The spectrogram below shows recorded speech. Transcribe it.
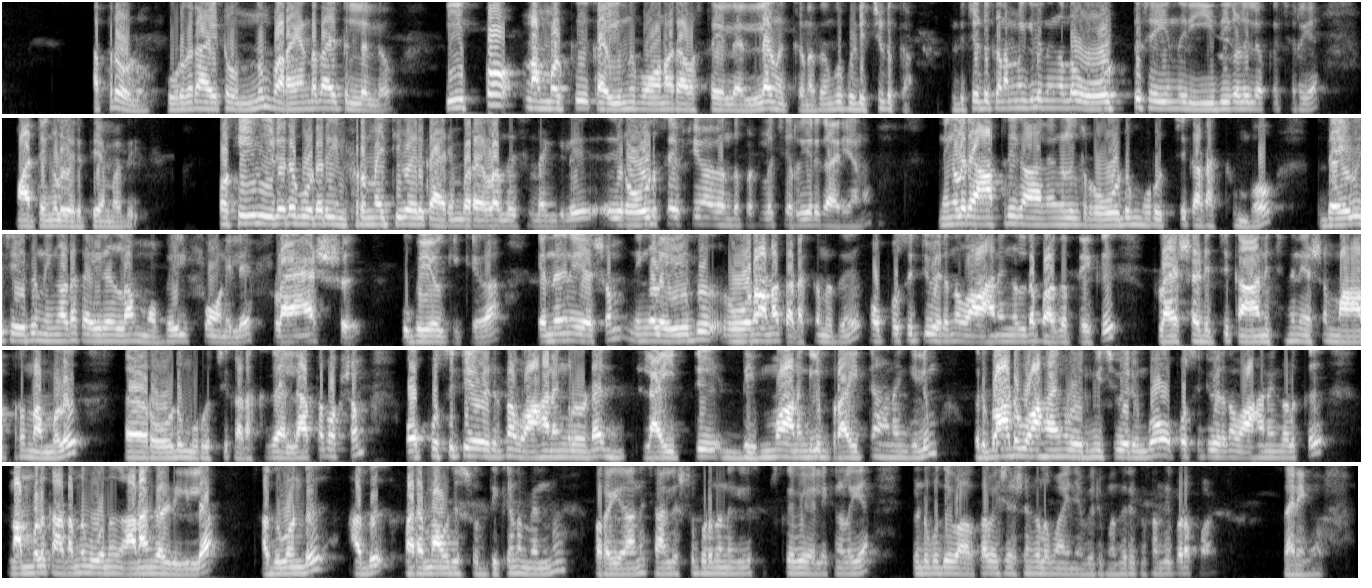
അത്രേ ഉള്ളൂ. കൂടുതലായിട്ട് ഒന്നും പറയേണ്ടതായിട്ടില്ലല്ലോ. ഇപ്പോ നമ്മൾക്ക് കയ്യിൽ നിന്ന് പോകുന്ന ഒരവസ്ഥയിലല്ല നിൽക്കുന്നത് നമുക്ക് പിടിച്ചെടുക്കാം. പിടിച്ചെടുക്കണമെങ്കിൽ നിങ്ങളുടെ വോട്ട് ചെയ്യുന്ന രീതികളിലൊക്കെ ചെറിയ മാറ്റങ്ങൾ വരുത്തിയാൽ മതി. ഓക്കെ ഈ വീഡിയോയുടെ കൂടെ ഒരു ഇൻഫോർമേറ്റീവ് ഒരു കാര്യം പറയാനുള്ളത് വെച്ചിട്ടുണ്ടെങ്കിൽ റോഡ് സേഫ്റ്റിയുമായി ബന്ധപ്പെട്ടുള്ള ചെറിയൊരു കാര്യമാണ്. നിങ്ങൾ രാത്രി കാലങ്ങളിൽ റോഡ് മുറിച്ച് കടക്കുമ്പോൾ ദയവ് ചെയ്ത് നിങ്ങളുടെ കയ്യിലുള്ള മൊബൈൽ ഫോണിലെ ഫ്ലാഷ് ഉപയോഗിക്കുക. എന്നതിന് ശേഷം നിങ്ങൾ ഏത് റോഡാണ് കടക്കുന്നത് ഓപ്പോസിറ്റ് വരുന്ന വാഹനങ്ങളുടെ ഭാഗത്തേക്ക് ഫ്ലാഷ് അടിച്ച് കാണിച്ചതിന് ശേഷം മാത്രം നമ്മൾ റോഡ് മുറിച്ച് കടക്കുക. അല്ലാത്ത പക്ഷം ഓപ്പോസിറ്റ് വരുന്ന വാഹനങ്ങളുടെ ലൈറ്റ് ഡിം ആണെങ്കിലും ബ്രൈറ്റ് ആണെങ്കിലും ഒരുപാട് വാഹനങ്ങൾ ഒരുമിച്ച് വരുമ്പോൾ ഓപ്പോസിറ്റ് വരുന്ന വാഹനങ്ങൾക്ക് നമ്മൾ കടന്നു പോകുന്നത് കാണാൻ കഴിയില്ല. അതുകൊണ്ട് അത് പരമാവധി ശ്രദ്ധിക്കണമെന്ന് പറയുകയാണ്. ചാനൽ ഇഷ്ടപ്പെടുന്നുണ്ടെങ്കിൽ സബ്സ്ക്രൈബ് ചെയ്യുക അല്ലെങ്കിൽ വീണ്ടും പുതിയ വാർത്താവിശേഷങ്ങളുമായി ഞാൻ വരും അതിലേക്ക് സന്ദീപ് സൈനിങ് ഓഫ്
